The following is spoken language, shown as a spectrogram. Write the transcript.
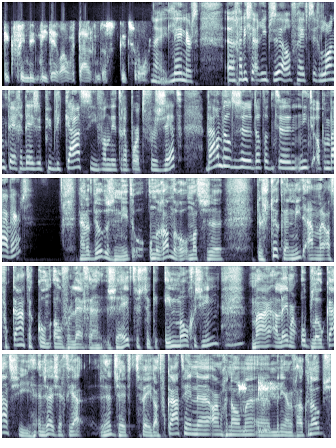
ik vind het niet heel overtuigend als ik het zo hoor. Nee, Leendert. Uh, Khadija Ariep zelf heeft zich lang tegen deze publicatie van dit rapport verzet. Waarom wilde ze dat het eh, niet openbaar werd? Nou, dat wilden ze niet. Onder andere omdat ze de stukken niet aan haar advocaten kon overleggen. Ze heeft de stukken in mogen zien, maar alleen maar op locatie. En zij zegt, ja, ze heeft twee advocaten in uh, arm genomen, uh, meneer en mevrouw Knoops.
